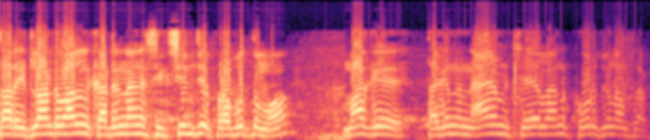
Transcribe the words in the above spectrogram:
సార్ ఇట్లాంటి వాళ్ళని కఠినంగా శిక్షించి ప్రభుత్వము మాకు తగిన న్యాయం చేయాలని కోరుతున్నాం సార్.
